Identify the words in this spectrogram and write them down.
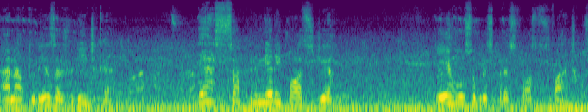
a natureza jurídica dessa primeira hipótese de erro. Erro sobre os pressupostos fáticos.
